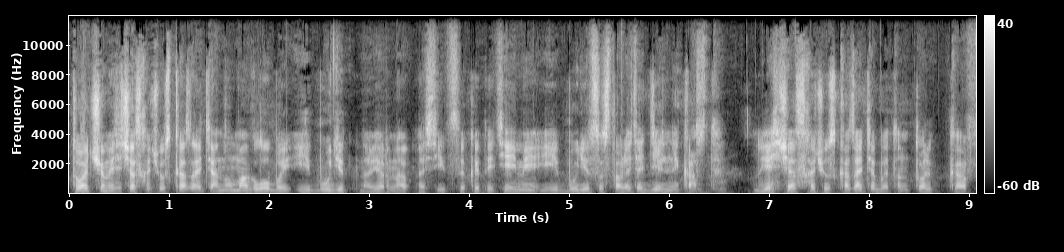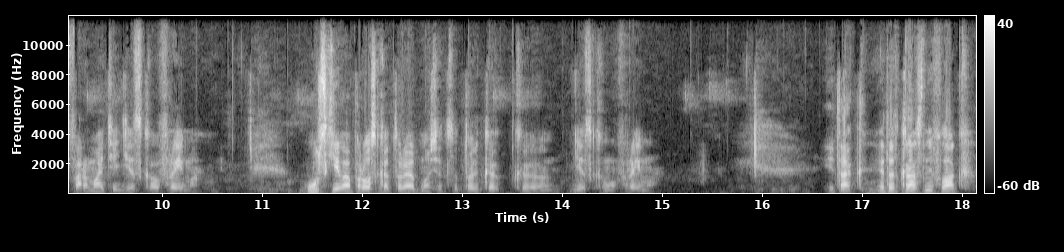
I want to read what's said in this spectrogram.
то, о чем я сейчас хочу сказать, оно могло бы и будет, наверное, относиться к этой теме и будет составлять отдельный каст. Но я сейчас хочу сказать об этом только в формате детского фрейма. Узкий вопрос, который относится только к детскому фрейму. Итак, этот красный флаг,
